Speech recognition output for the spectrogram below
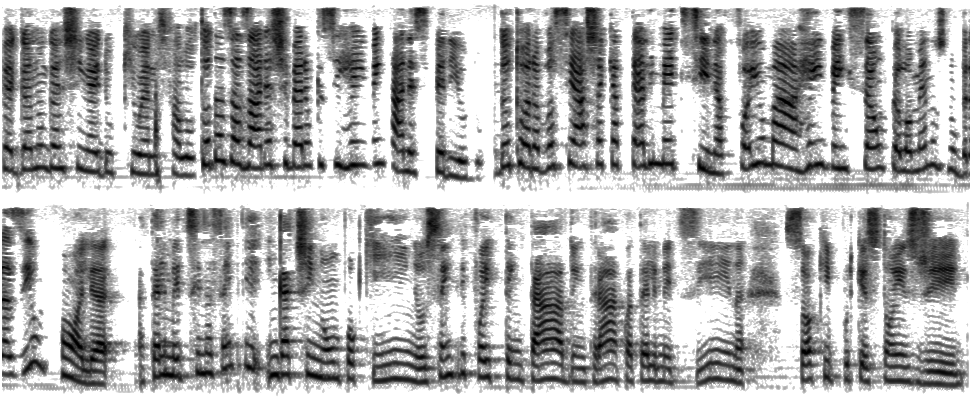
Pegando um ganchinho aí do que o Enos falou, todas as áreas tiveram que se reinventar nesse período. Doutora, você acha que a telemedicina foi uma reinvenção, pelo menos no Brasil? Olha, a telemedicina sempre engatinhou um pouquinho, sempre foi tentado entrar com a telemedicina, só que por questões de,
